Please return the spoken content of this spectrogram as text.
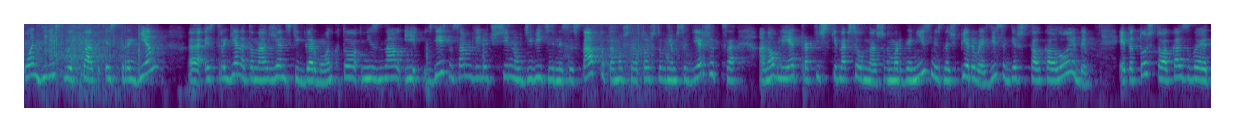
Он действует как эстроген, Э, эстроген – это наш женский гормон, кто не знал. И здесь на самом деле очень сильно удивительный состав, потому что то, что в нем содержится, оно влияет практически на все в нашем организме. Значит, первое, здесь содержатся алкалоиды. Это то, что оказывает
